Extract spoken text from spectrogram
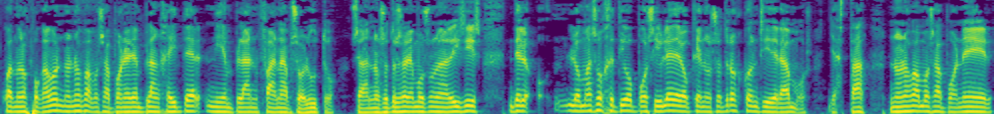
cuando nos pongamos no nos vamos a poner en plan hater ni en plan fan absoluto. O sea, nosotros haremos un análisis de lo, lo más objetivo posible de lo que nosotros consideramos. Ya está. No nos vamos a poner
